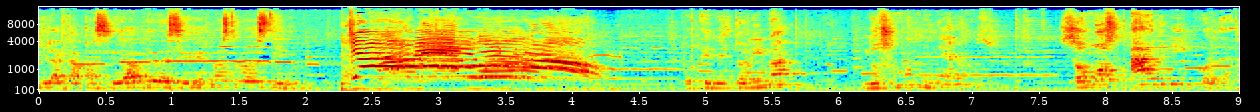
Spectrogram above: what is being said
y la capacidad de decidir nuestro destino. ¡Yo me uno! Porque en el Tolima no somos mineros, somos agrícolas.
